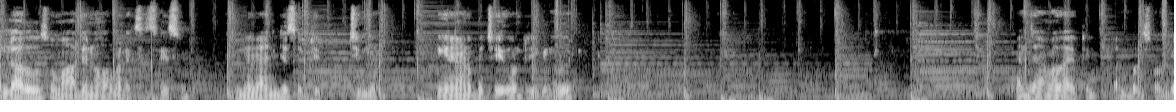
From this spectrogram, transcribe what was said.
എല്ലാ ദിവസവും ആദ്യം നോർമൽ എക്സസൈസും പിന്നെ ഒരു അഞ്ച് സെറ്റ് ചിമ്മും ഇങ്ങനെയാണ് ഇപ്പോൾ ചെയ്തുകൊണ്ടിരിക്കുന്നത്. അഞ്ചാമതായിട്ട് ഡംബിൾസ് കൊണ്ട്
